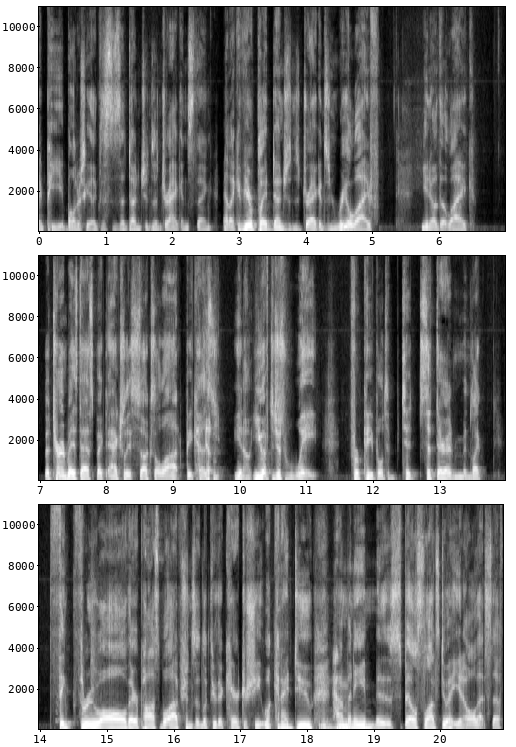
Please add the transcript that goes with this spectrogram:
IP Baldur's Gate like this is a Dungeons and Dragons thing. And like if you ever played Dungeons and Dragons in real life? You know that like the turn-based aspect actually sucks a lot because Yep. you know you have to just wait for people to to sit there and like think through all their possible options and look through their character sheet what can I do how Mhm. many uh, spell slots do I you know all that stuff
